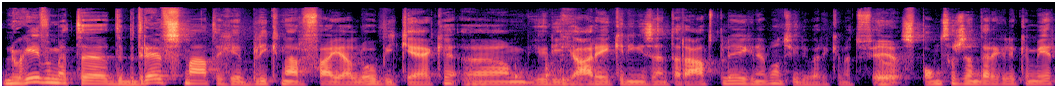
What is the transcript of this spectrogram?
nog even met de, de bedrijfsmatige blik naar Faya Lobby kijken. Ehm, jullie jaarrekeningen zijn te raadplegen, hè, want jullie werken met veel Ja. sponsors en dergelijke meer.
